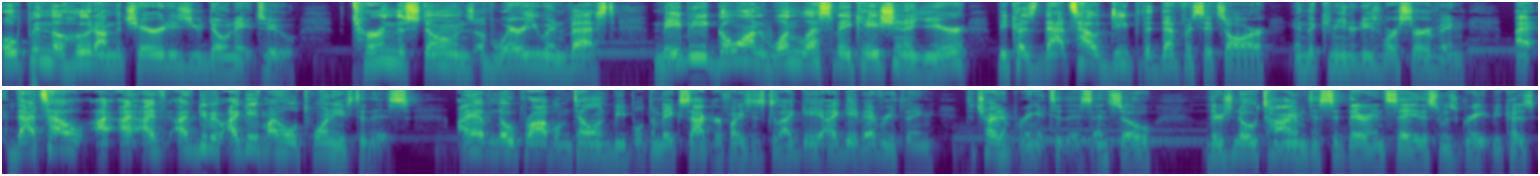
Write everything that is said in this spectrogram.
Open the hood on the charities you donate to. Turn the stones of where you invest. Maybe go on one less vacation a year because that's how deep the deficits are in the communities we're serving. I, that's how I, I, I've, I've given, I gave my whole 20s to this. I have no problem telling people to make sacrifices because I gave I gave everything to try to bring it to this. And so there's no time to sit there and say this was great because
